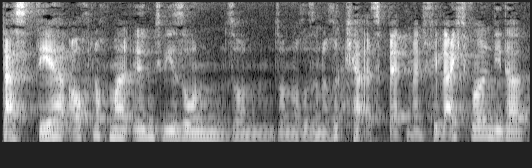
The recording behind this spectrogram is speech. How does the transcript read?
dass der auch noch mal irgendwie so, ein, so, ein, so, eine, Rückkehr als Batman. Vielleicht wollen die da,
